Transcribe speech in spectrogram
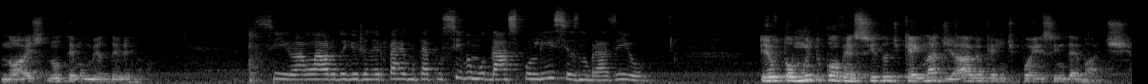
Nós não temos medo deles, não. Ciro, a Laura do Rio de Janeiro pergunta: é possível mudar as polícias no Brasil? Eu estou muito convencido de que é inadiável que a gente ponha isso em debate.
